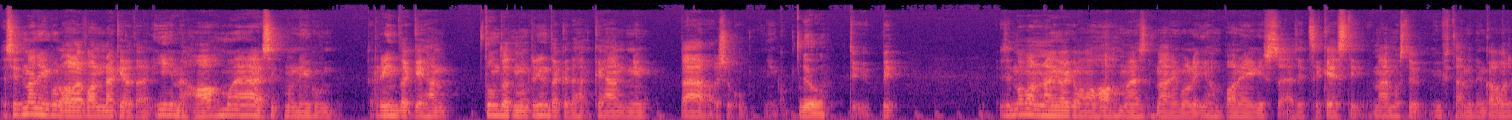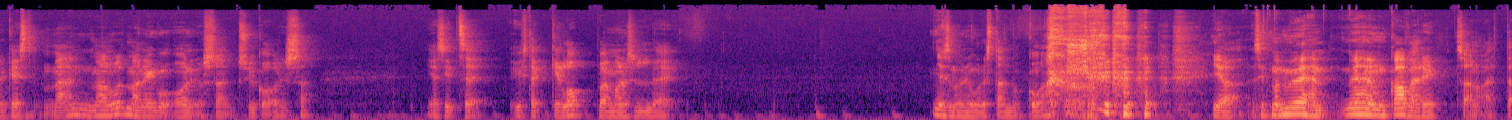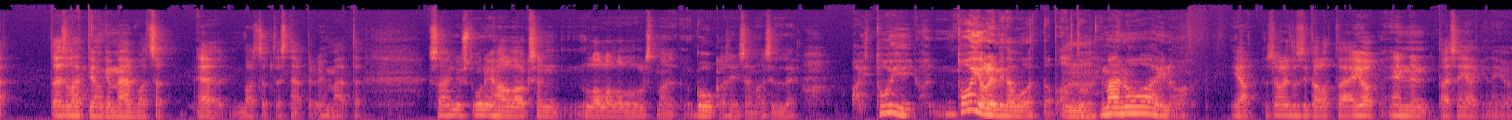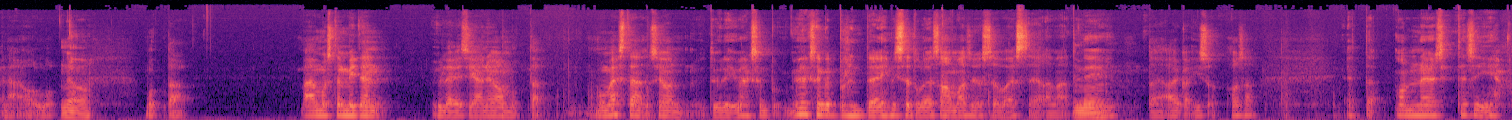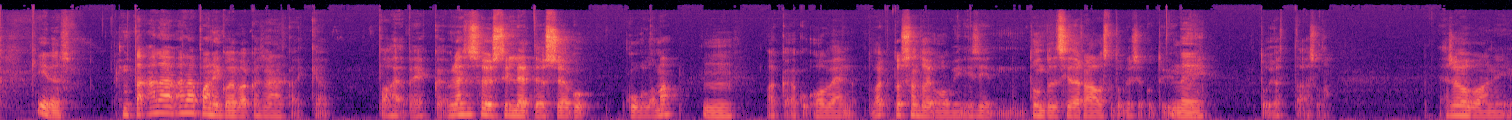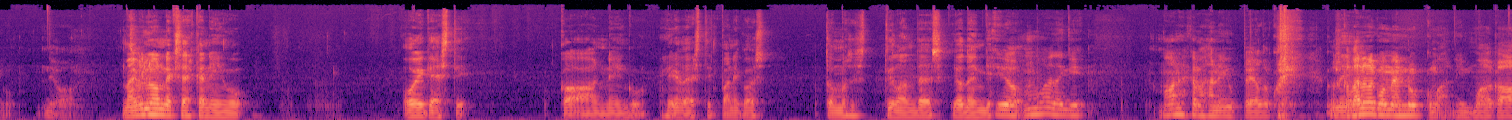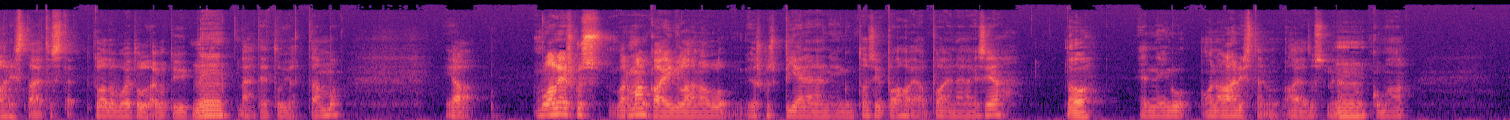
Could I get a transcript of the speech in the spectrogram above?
Ja sit mä niinku aloin vaan näkee jotain ihmehahmoja ja sit mun niinku rintakehän, tuntui, että mun rintakehän niinku pää olisi joku niinku Joo. tyyppi. Ja sit mä vaan näin kaiken maailman hahmoja ja sit mä niinku olin ihan paniikissa ja sit se kesti, mä en muista yhtään miten kauan se kesti. Mä, en, mä luulen, että mä niinku oon jossain psykoosissa. Ja sit se yhtäkkiä loppui ja mä olin silleen... Ja sit mä menin uudestaan nukkumaan. ja sit mä myöhemmin, myöhemmin mun kaveri sanoi, että... Tai se laitti johonkin meidän WhatsApp, äh, WhatsApp Snap-ryhmään, että sain just unihalvauksen lolololol, sit mä googlasin sen, mä silleen, ai toi, toi oli mitä mulle tapahtui. Mm. Ja mä en oo ainoa. Ja se oli tosi pelottavaa. Ei ole ennen, tai sen jälkeen ei ole enää ollut. Joo. Mutta mä en muista miten yleisiä ne on, mutta mun mielestä se on yli 90 prosenttia ihmistä tulee saamaan se jossain vaiheessa elämää. Niin. Tai aika iso osa. Että onnea sitten siihen. Kiitos. Mutta älä, älä panikoi, vaikka sä näet kaikkea pahoja peikkoja. Yleensä se on just silleen, että jos se on joku kulma, Mm. vaikka joku oven, vaikka tuossa on toi ovi, niin siinä tuntuu, että siitä raosta tulisi joku tyyppi Niin. tuijottaa sua. Ja se on vaan niinku, joo. Mä en kyllä oli- onneksi ehkä niinku oikeestikaan niinku hirveästi panikois tommosessa tilanteessa jotenkin. Joo, mua jotenkin, mä oon ehkä vähän niinku pelkuri. Koska Niin. välillä kun mä menen nukkumaan, niin mua alkaa ahdistaa, että sitä, tuolta voi tulla joku tyyppi, Niin. lähtee tuijottaa mua. Ja mulla oli joskus, varmaan kaikilla on ollut joskus pienenä niin kuin tosi pahoja painajaisia. Oh. Että niin kuin on ahdistanut ajatus mennä mm. nukkumaan.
